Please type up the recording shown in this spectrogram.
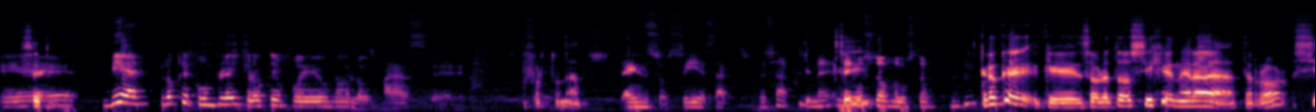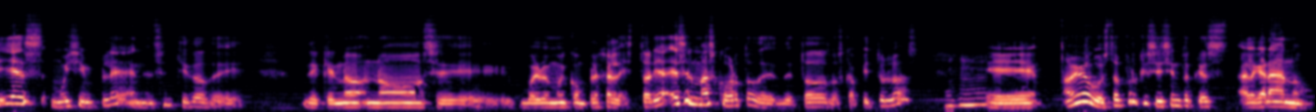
Eh, bien, creo que cumple y creo que fue uno de los más... Eh, afortunados. Densos, sí, exacto. exacto. Me, gustó, me gustó. Creo que, sobre todo sí genera terror. Sí es muy simple en el sentido de, que no, no se vuelve muy compleja la historia. Es el más corto de, todos los capítulos. Eh, a mí me gustó porque sí siento que es al grano.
